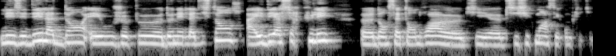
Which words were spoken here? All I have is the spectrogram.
les aider là-dedans et où je peux donner de la distance, à aider à circuler euh, dans cet endroit qui est psychiquement assez compliqué.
